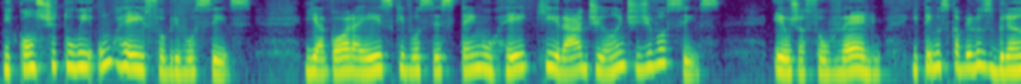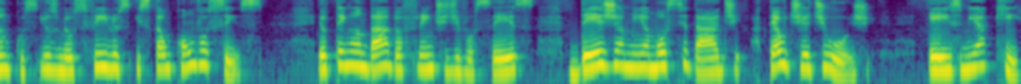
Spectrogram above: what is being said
e constituí um rei sobre vocês. E agora eis que vocês têm o rei que irá diante de vocês. Eu já sou velho e tenho os cabelos brancos, e os meus filhos estão com vocês. Eu tenho andado à frente de vocês desde a minha mocidade até o dia de hoje. Eis-me aqui.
